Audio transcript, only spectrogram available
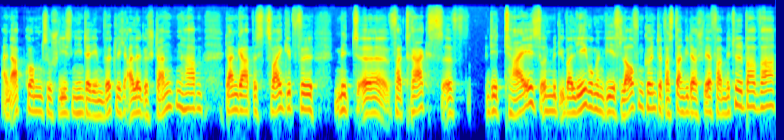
ein Abkommen zu schließen, hinter dem wirklich alle gestanden haben. Dann gab es zwei Gipfel mit äh, Vertrags äh, Details und mit Überlegungen, wie es laufen könnte, was dann wieder schwer vermittelbar war,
